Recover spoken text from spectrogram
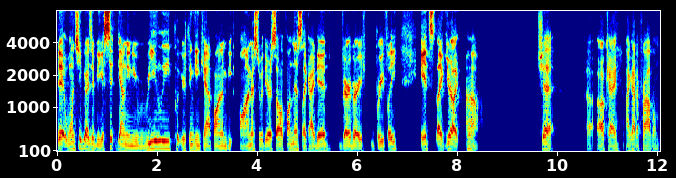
that once you guys if you sit down and you really put your thinking cap on and be honest with yourself on this like i did very very briefly it's like you're like oh shit uh, okay i got a problem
